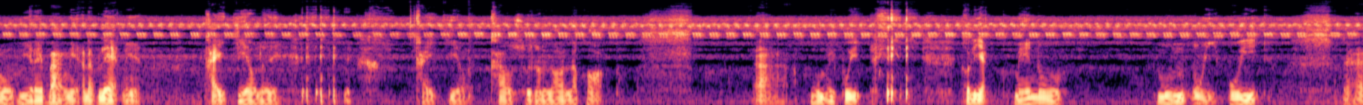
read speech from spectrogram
โอ้ มีอะไรบ้างเนี่ย อันดับแรกเนี่ย ไข่เจียวเลย ไข่เจียว ข้าวสวยร้อนๆ แล้วก็ อ่า มุนอุยปุยเขาเรียกเมนู มุนอุยปุยนะฮะ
